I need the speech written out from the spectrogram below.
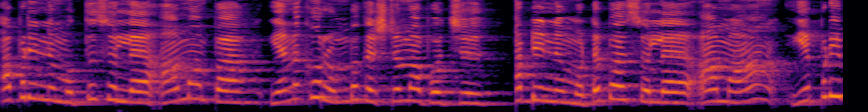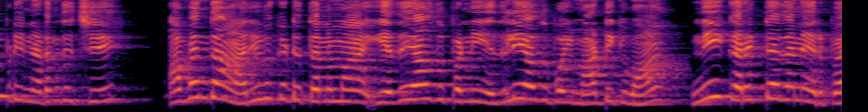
அப்படின்னு முத்து சொல்ல ஆமாப்பா எனக்கும் ரொம்ப கஷ்டமா போச்சு. அப்படின்னு மொட்டைபாஸ் சொல்ல ஆமா எப்படி இப்படி நடந்துச்சு? அவன் தான் அறிவு கிட்டத்தனமா எதையாவது பண்ணி எதுலையாவது போய் மாட்டிக்குவான்? நீ கரெக்டாக தானே இருப்ப?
